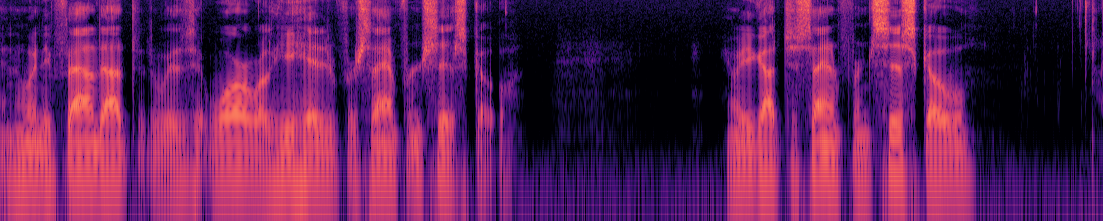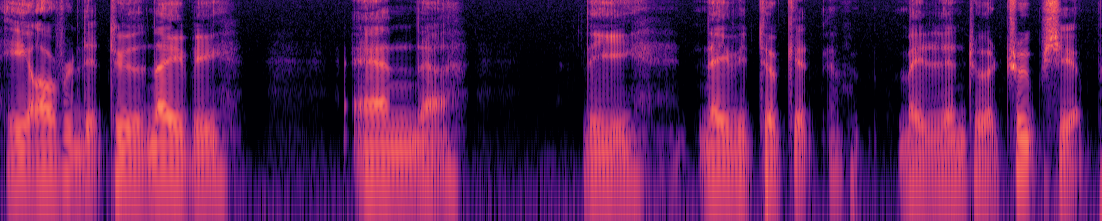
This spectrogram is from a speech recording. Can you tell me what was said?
and when he found out that it was at war, well, he headed for San Francisco. And when he got to San Francisco, he offered it to the Navy, and uh, the Navy took it, made it into a troop ship.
